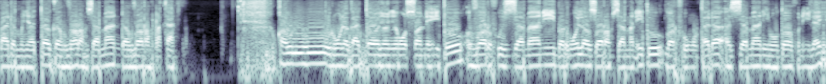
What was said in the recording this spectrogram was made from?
pada menyatakan zarah zaman dan zarah makan. Qauluhu bermula kata nyonya musannih itu zarfu zamani bermula zarf zaman itu zarfu mubtada az-zamani mudhafun ilaih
